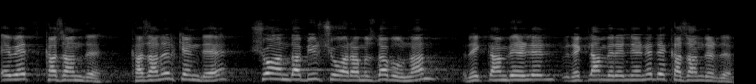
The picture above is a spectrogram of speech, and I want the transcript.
Evet kazandı. Kazanırken de şu anda birçoğu aramızda bulunan reklam, verilen, reklam verenlerine de kazandırdı.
